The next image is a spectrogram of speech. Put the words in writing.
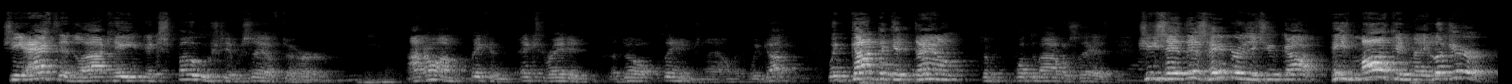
She acted like he exposed himself to her. I know I'm speaking X-rated adult themes now, but we got we got to get down to what the Bible says. She said, "This Hebrew that you got, he's mocking me. Look here."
